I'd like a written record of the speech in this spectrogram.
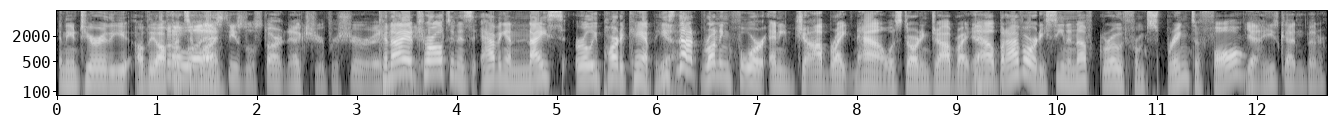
in the interior of the of the Oh, offensive well, line. Estes will start next year for sure. Kanaya Charlton is having a nice early part of camp. He's Yeah. not running for any job right now, a starting job right Yeah. now, but I've already seen enough growth from spring to fall. Yeah, he's gotten better.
